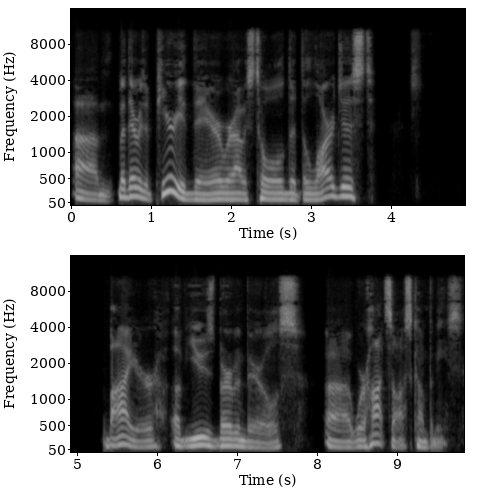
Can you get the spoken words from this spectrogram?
Um, but there was a period there where I was told that the largest buyer of used bourbon barrels uh, were hot sauce companies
